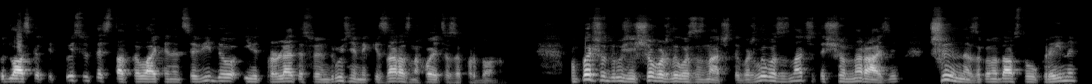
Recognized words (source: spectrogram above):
Будь ласка, підписуйтесь, ставте лайки на це відео і відправляйте своїм друзям, які зараз знаходяться за кордоном. По-перше, друзі, що важливо зазначити? Важливо зазначити, що наразі чинне законодавство України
